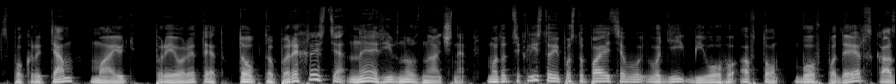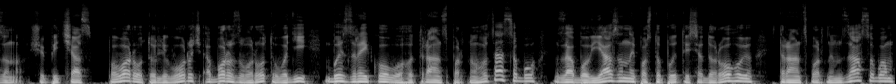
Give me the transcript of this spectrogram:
з покриттям, мають пріоритет. Тобто перехрестя не рівнозначне. Мотоциклістові поступається водій білого авто, бо в ПДР сказано, що під час повороту ліворуч або розвороту водій безрейкового транспортного засобу зобов'язаний поступитися дорогою транспортним засобом,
